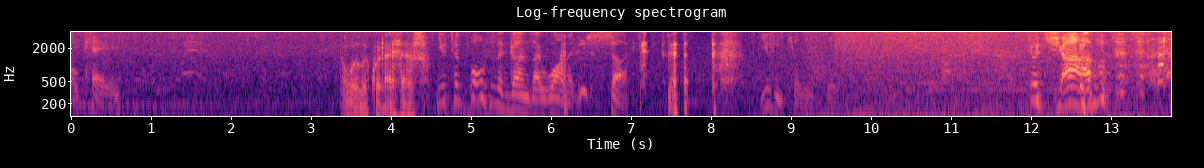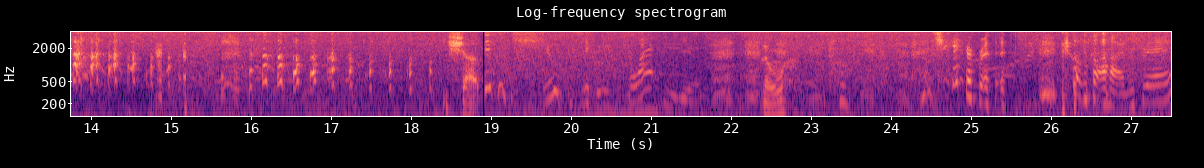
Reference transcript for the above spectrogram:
okay. oh, well, look what I have. You took both of the guns I wanted. You suck. you can kill me, please. Good job. Shot. Shoot you. You. No. Garrett. Come on, man.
